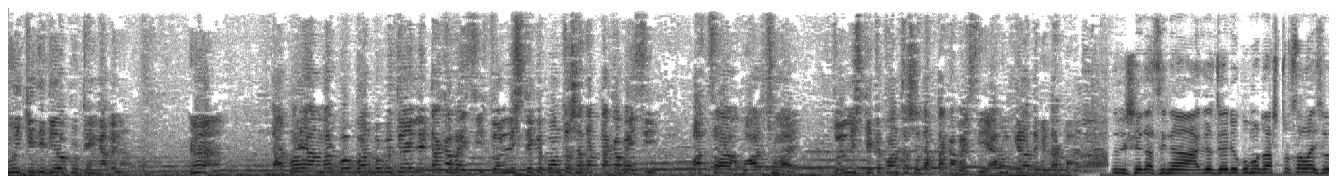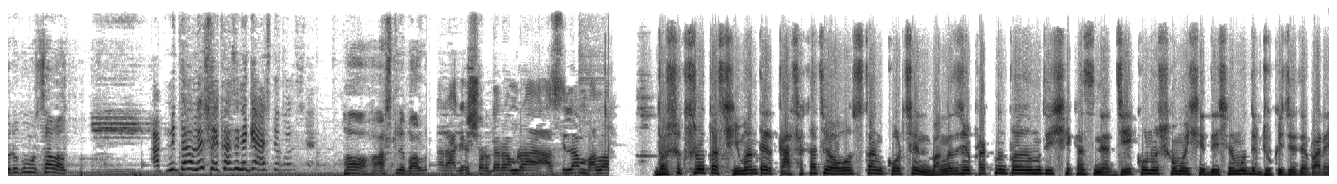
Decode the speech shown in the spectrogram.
দুই কেজি দিয়েও কেউ ঠেঙ্গাবে না। হ্যাঁ তারপরে আমার বউ গর্ভবতী হইলে টাকা পাইছি চল্লিশ থেকে পঞ্চাশ হাজার টাকা পাইছি। বাচ্চা হওয়ার সময় চল্লিশ থেকে পঞ্চাশ হাজার টাকা পাইছি এখন কেনা দেবে টাকা? শেখ হাসিনা আগে যেরকম রাষ্ট্র চালাইছে ওরকম চালাক। আপনি তাহলে শেখ হাসিনাকে আসতে বলছেন? হ্যাঁ আসলে ভালো। তার আগের সরকার আমরা আসছিলাম ভালো দর্শক শ্রোতা, সীমান্তের কাছাকাছি অবস্থান করছেন বাংলাদেশের প্রাক্তন প্রধানমন্ত্রী শেখ হাসিনা। যে কোনো সময় সে দেশের মধ্যে ঢুকে যেতে পারে।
